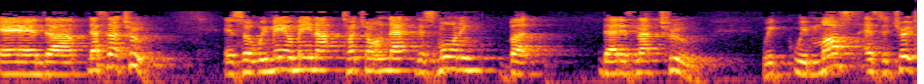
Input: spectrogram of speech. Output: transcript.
And uh, that's not true. And so we may or may not touch on that this morning, but that is not true. We, we must, as the church,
